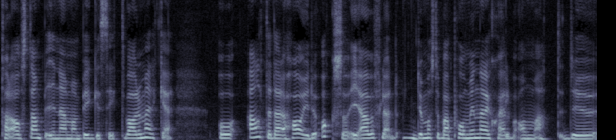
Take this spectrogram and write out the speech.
tar avstamp i när man bygger sitt varumärke. Och allt det där har ju du också i överflöd. Du måste bara påminna dig själv om att du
